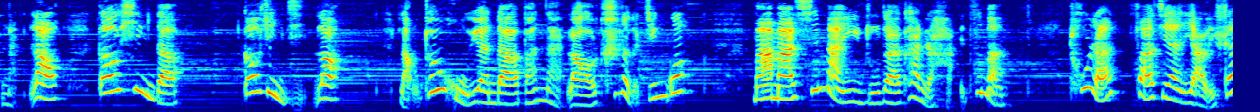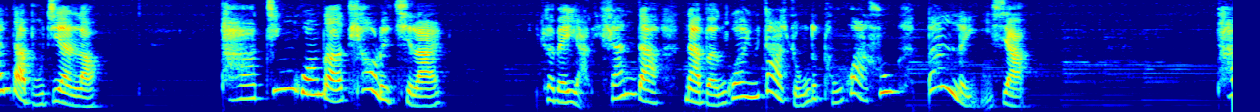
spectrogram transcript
奶酪，高兴的高兴极了，狼吞虎咽的把奶酪吃了个精光。妈妈心满意足的看着孩子们，突然发现亚历山大不见了，他惊慌的跳了起来，却被亚历山大那本关于大熊的图画书绊了一下。他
